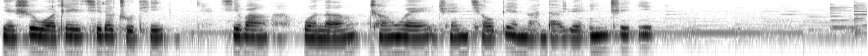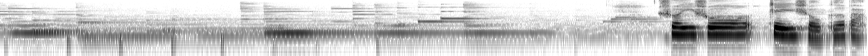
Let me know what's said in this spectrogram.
也是我这一期的主题。希望我能成为全球变暖的原因之一。说一说这一首歌吧。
